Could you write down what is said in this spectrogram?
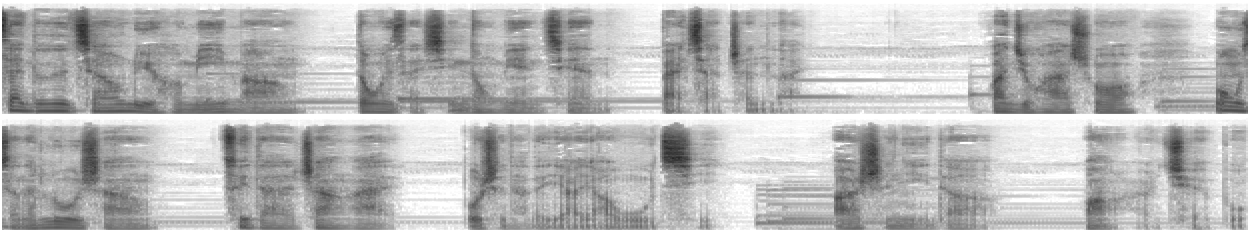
再多的焦虑和迷茫。都会在行动面前败下阵来。换句话说，梦想的路上最大的障碍不是它的遥遥无期，而是你的望而却步。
